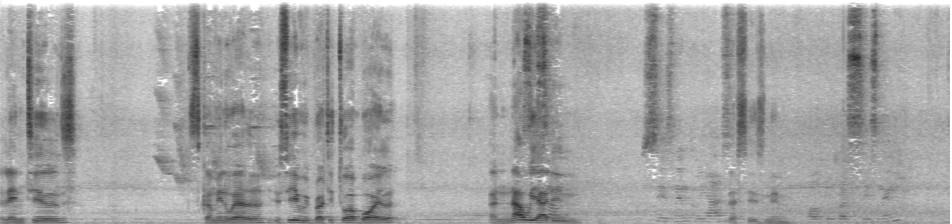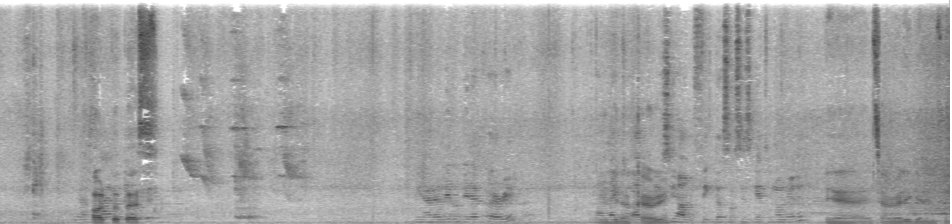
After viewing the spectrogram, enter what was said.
lentils. It's coming well. You see, we brought it to a boil, and now we add in Seasoning, we have the seasoning, seasoning. All add a little purpose. bit. We add a little bit of curry. Little like add, curry. You see how thick the sauce is getting already? Yeah, it's already getting thick.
